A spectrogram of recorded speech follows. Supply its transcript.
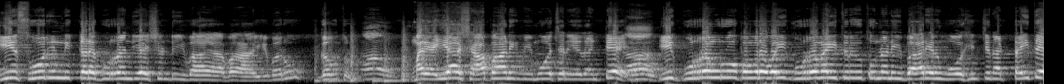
ఈ సూర్యుడిని ఇక్కడ గుర్రం చేసిండు ఇవ ఇవ- ఇవరు గౌతుడు మరి అయ్యా శాపానికి విమోచన ఏదంటే. ఈ గుర్రం రూపంలో పోయి గుర్రమై తిరుగుతున్న నీ భార్యను మోహించినట్టయితే.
